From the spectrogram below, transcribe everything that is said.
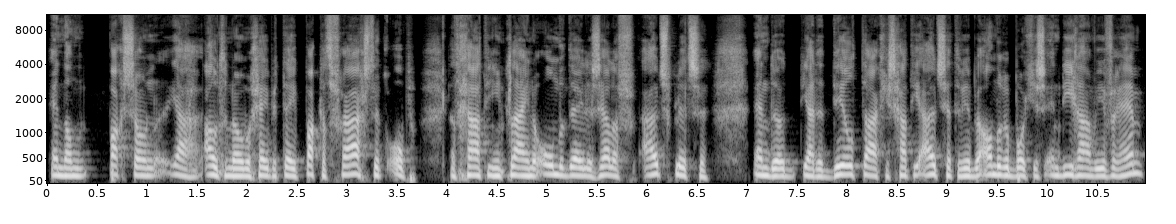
En dan pakt zo'n ja, autonome GPT pakt dat vraagstuk op. Dat gaat hij in kleine onderdelen zelf uitsplitsen. En de, ja, de deeltaakjes gaat hij uitzetten weer bij andere botjes. En die gaan weer voor hem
